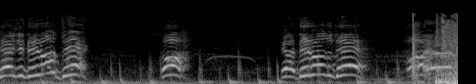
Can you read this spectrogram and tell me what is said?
야 이제 내려와도 돼. 어. 야 내려와도 돼. 어.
